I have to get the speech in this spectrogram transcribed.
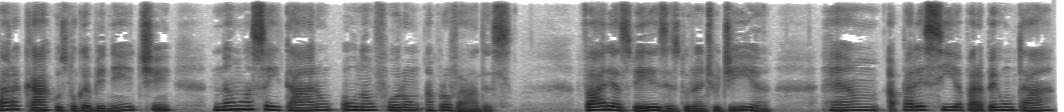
para cargos no gabinete não aceitaram ou não foram aprovadas. Várias vezes durante o dia, Ham aparecia para perguntar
